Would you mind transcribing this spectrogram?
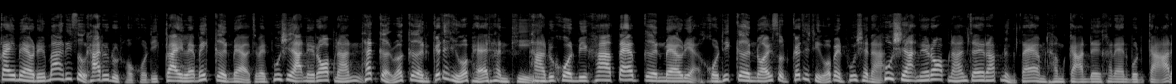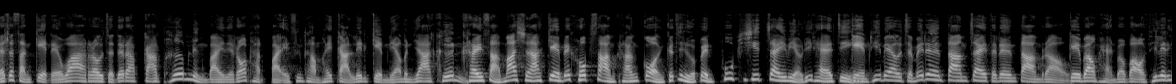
ใกล้แมวได้มากที่สุดค่าดึงดูดของคนที่ใกล้และไม่เกินแมวจะเป็นผู้ชนะในรอบนั้น ถ้าเกิดว่าเกินก็จะถือว่าแพ้ทันทีถ้าทุกคนมีค่าแต้มเกินแมวเนี่ยคนที่เกินน้อยสุดก็จะถือว่าเป็นผู้ชนะ ผู้ชนะในรอบนั้นจะได้รับหนึ่งแต้มทำการเดินคะแนนบนการ์ดและจะสังเกตได้ว่าเราจะได้รับการเพิ่มหนึ่งใบในรอบถัดไป ซึ่งทำให้การเล่นเกมนี้มันยากขึ้น ใครสามารถชนะเกมได้ครบ 3 ครั้งก่อนก็จะถือว่าเป็นผู้พิชิตใจเหมียวที่แท้จริงเกมที่แมวจะไม่เดินตามใจแต่เดินตามเราเกมวางแผนเบาๆที่เล่น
